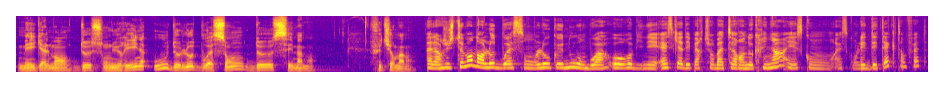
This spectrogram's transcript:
mais également de son urine ou de l'eau de boisson de ses mamans future maman. Alors justement, dans l'eau de boisson, l'eau que nous, on boit au robinet, est-ce qu'il y a des perturbateurs endocriniens et est-ce qu'on est qu'on les détecte en fait?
